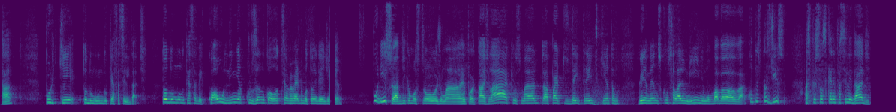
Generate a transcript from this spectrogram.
tá? Porque todo mundo quer facilidade. Todo mundo quer saber qual linha cruzando com a outra você aperta um botão e ganha dinheiro. Por isso, a Vika mostrou hoje uma reportagem lá que os maiores, a parte dos day trades que entram ganha menos com salário mínimo, blá blá blá blá. Acontece por causa disso. As pessoas querem facilidade,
